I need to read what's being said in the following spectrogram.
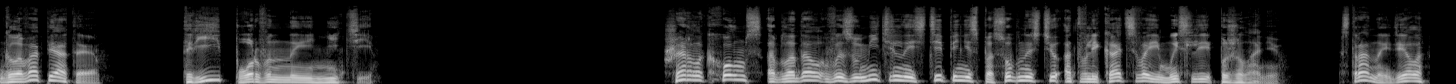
Глава пятая. Три порванные нити. Шерлок Холмс обладал в изумительной степени способностью отвлекать свои мысли по желанию. Странное дело,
